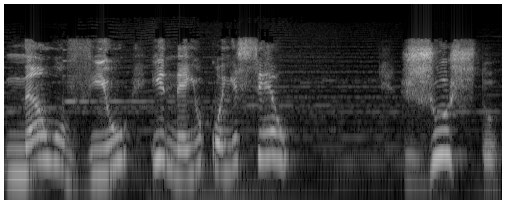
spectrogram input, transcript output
não o viu e nem o conheceu. Justo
